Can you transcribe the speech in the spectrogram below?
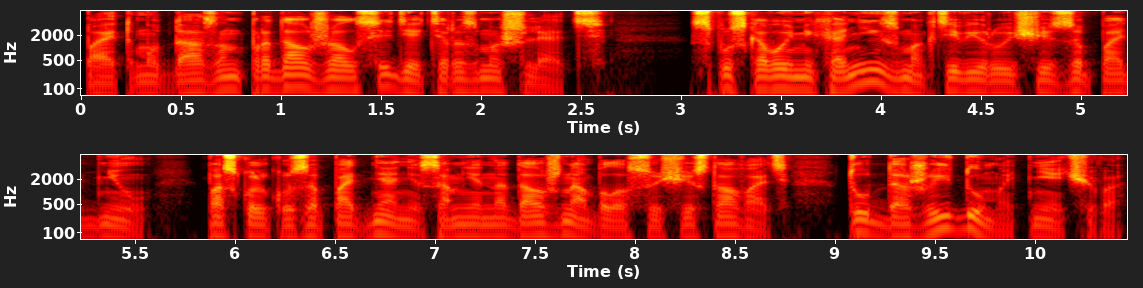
Поэтому Дазан продолжал сидеть и размышлять. Спусковой механизм, активирующий западню — Поскольку западня, несомненно, должна была существовать, тут даже и думать нечего.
